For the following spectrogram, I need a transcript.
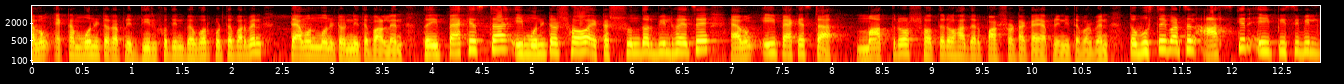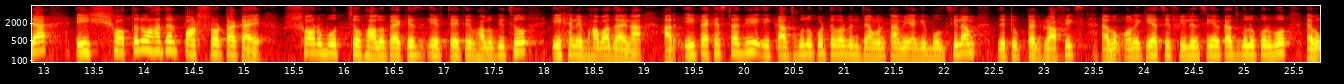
এবং একটা মনিটর আপনি দীর্ঘদিন ব্যবহার করতে পারবেন, তেমন মনিটর নিতে পারলেন। তো এই প্যাকেজটা এই মনিটর সহ একটা সুন্দর বিল হয়েছে এবং এই প্যাকেজটা মাত্র সতেরো হাজার পাঁচশো টাকায় আপনি নিতে পারবেন। তো বুঝতেই পারছেন, আজকের এই পিসি বিলটা এই সতেরো হাজার পাঁচশো টাকায় সর্বোচ্চ ভালো প্যাকেজ, এর চাইতে ভালো কিছু এখানে ভাবা যায় না। আর এই প্যাকেজটা দিয়ে এই কাজগুলো করতে পারবেন, যেমনটা আমি আগে বলছিলাম যে টুকটাক গ্রাফিক্স এবং অনেকেই আছে ফ্রিল্যান্সিংয়ের কাজগুলো করব এবং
